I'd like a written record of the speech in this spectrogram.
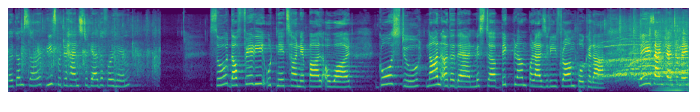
Welcome, sir. Please put your hands together for him. So, the Pheri Uthne Cha Nepal Award goes to none other than Mr. Bikram Parajuli from Pokhara. Ladies and gentlemen,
